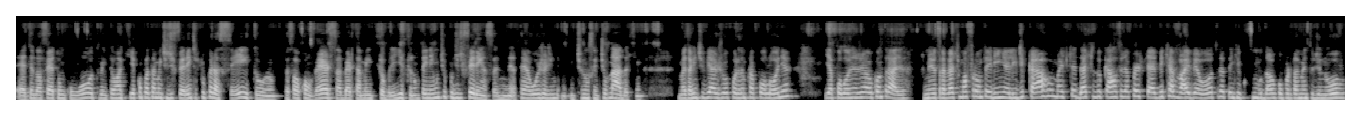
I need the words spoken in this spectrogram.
é, tendo afeto um com o outro. Então aqui é completamente diferente, é super aceito, o pessoal conversa abertamente sobre isso, não tem nenhum tipo de diferença. Até hoje a gente, a gente não sentiu nada assim. Mas a gente viajou, por exemplo, para a Polônia e a Polônia já é o contrário. Meio atravessa uma fronteirinha ali de carro, mas desce do carro, você já percebe que a vibe é outra, tem que mudar o comportamento de novo.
